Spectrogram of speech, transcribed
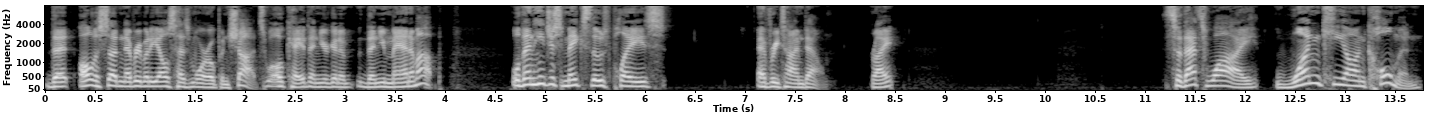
that all of a sudden everybody else has more open shots. Well, okay, then you're going to then you man him up. Well, then he just makes those plays every time down, right? So that's why one Keon Coleman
